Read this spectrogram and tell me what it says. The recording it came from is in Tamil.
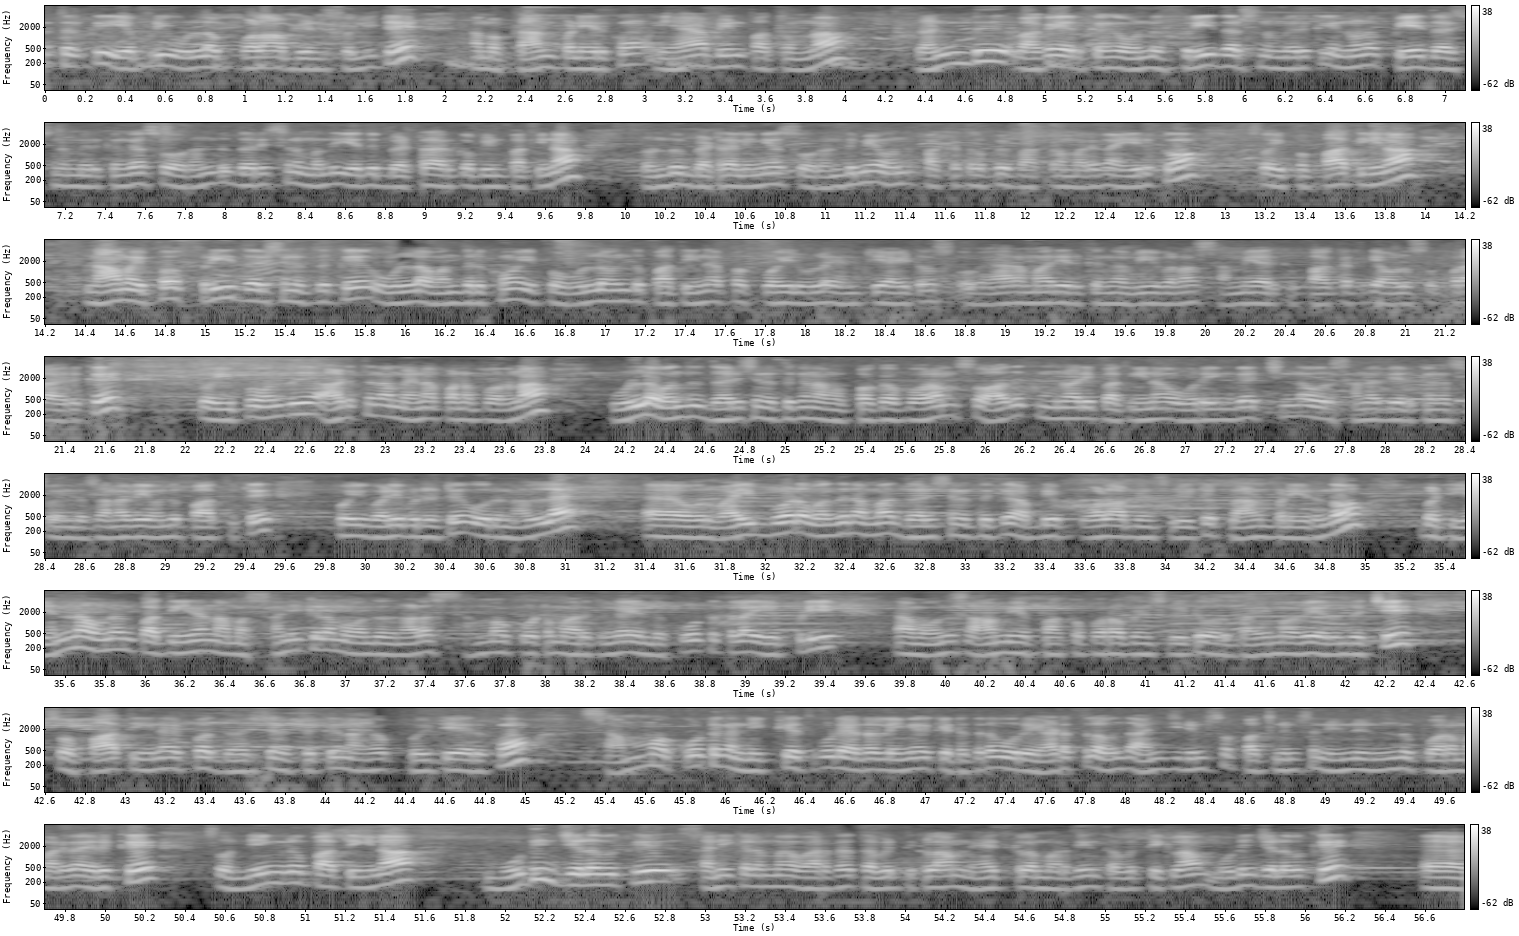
தரிசனத்திற்கு எப்படி உள்ளே போகலாம் அப்படின்னு சொல்லிட்டு நம்ம பிளான் பண்ணியிருக்கோம். ஏன் அப்படின்னு பார்த்தோம்னா ரெண்டு வகை இருக்குங்க. ஒன்று ஃப்ரீ தரிசனம் இருக்குது இன்னொன்று பே தரிசனம் இருக்குங்க. ஸோ ரெண்டு தரிசனம் வந்து எது பெட்டராக இருக்கும் அப்படின்னு பார்த்தீங்கன்னா ரெண்டும் பெட்டர் இல்லைங்க. ஸோ ரெண்டுமே வந்து பக்கத்தில் போய் பார்க்குற மாதிரி தான் இருக்கும். ஸோ இப்போ பார்த்தீங்கன்னா நாம் இப்போ ஃப்ரீ தரிசனத்துக்கு உள்ளே வந்திருக்கோம். இப்போ உள்ளே வந்து பார்த்தீங்கன்னா இப்போ கோயில் உள்ள என்ட்ரி ஆகிட்டோம் ஸோ வேறு மாதிரி இருக்குங்க. வியூவெல்லாம் செம்மையாக இருக்குது பார்க்குறதுக்கு அவ்வளோ சூப்பராக இருக்குது ஸோ இப்போ வந்து அடுத்து நம்ம என்ன பண்ண போகிறோம்னா உள்ளே வந்து தரிசனத்துக்கு நம்ம பார்க்க போகிறோம் ஸோ அதுக்கு முன்னாடி பார்த்தீங்கன்னா ஒரு இங்கே சின்ன ஒரு சன்னதி இருக்குங்க. ஸோ இந்த சன்னதியை வந்து பார்த்துட்டு போய் வழிபட்டுட்டு ஒரு நல்ல ஒரு வைப்போடு வந்து நம்ம தரிசனத்துக்கு அப்படியே போகலாம் அப்படின்னு சொல்லிட்டு பிளான் பண்ணியிருந்தோம். பட் என்ன ஒன்றுன்னு பார்த்தீங்கன்னா நம்ம சனிக்கிழமை வந்ததுனால செம்ம கூட்டமாக இருக்குங்க. இந்த கூட்டத்தில் எப்படி நம்ம வந்து சாமியை பார்க்க போகிறோம் அப்படின்னு சொல்லிட்டு ஒரு பயமாகவே இருந்துச்சு. ஸோ பார்த்தீங்கன்னா இப்போ தரிசனத்துக்கு நாங்கள் போயிட்டே இருக்கும். செம்ம கூட்டங்க நிற்கிறது கூட இடம் இல்லைங்க. கிட்டத்தட்ட ஒரு இடத்துல வந்து அஞ்சு நிமிஷம் பத்து நிமிஷம் நின்று நின்று போகிற மாதிரி தான் இருக்குது ஸோ நீங்களும் பார்த்தீங்கன்னா முடிஞ்ச அளவுக்கு சனிக்கிழமை வரதை தவிர்த்துக்கலாம் ஞாயிற்றுக்கிழமை வரதையும் தவிர்த்துக்கலாம். முடிஞ்ச அளவுக்கு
